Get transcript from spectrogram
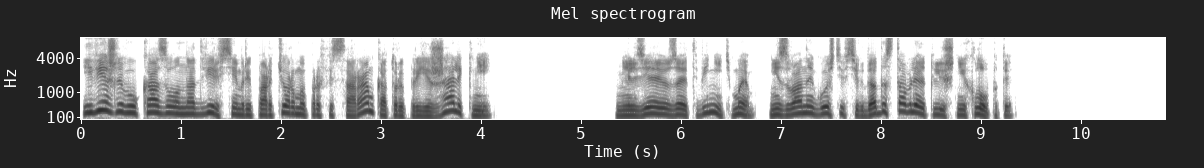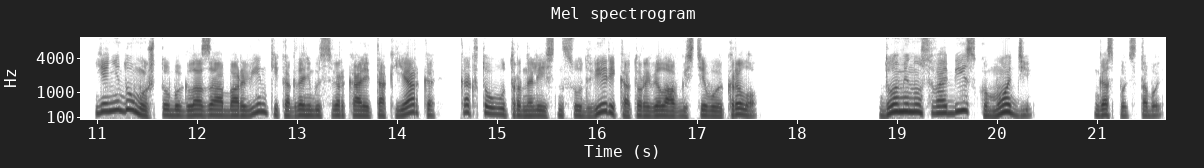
и вежливо указывала на дверь всем репортерам и профессорам, которые приезжали к ней. Нельзя ее за это винить, мэм. Незваные гости всегда доставляют лишние хлопоты. Я не думаю, чтобы глаза оборвинки когда-нибудь сверкали так ярко, как в то утро на лестнице у двери, которая вела в гостевое крыло. «Доминус в обиску, Модди!» «Господь с тобой!»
